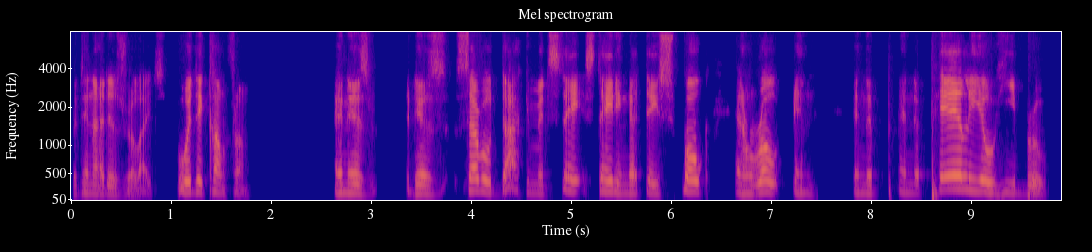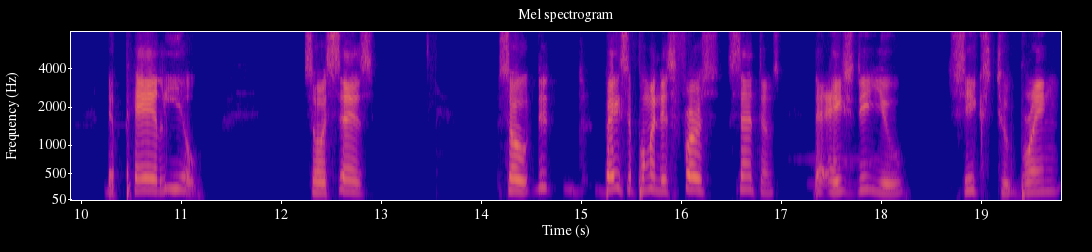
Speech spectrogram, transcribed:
If they're not Israelites, where'd they come from? And there's there's several documents state, stating that they spoke and wrote in in the in the Paleo Hebrew, the Paleo. So it says. So th- based upon this first sentence, the HDU seeks to bring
